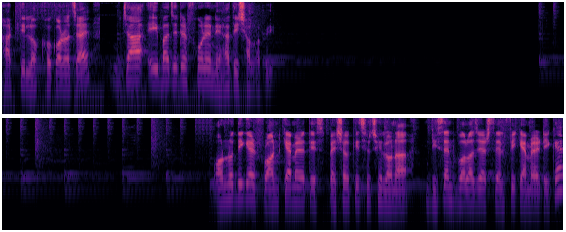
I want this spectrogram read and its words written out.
ঘাটতি লক্ষ্য করা যায়, যা এই বাজেটের ফোনে নেহাতি স্বাভাবিক। অন্যদিকের ফ্রন্ট ক্যামেরাতে স্পেশাল কিছু ছিল না। ডিসেন্ট বলা যায় সেলফি ক্যামেরাটিকে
